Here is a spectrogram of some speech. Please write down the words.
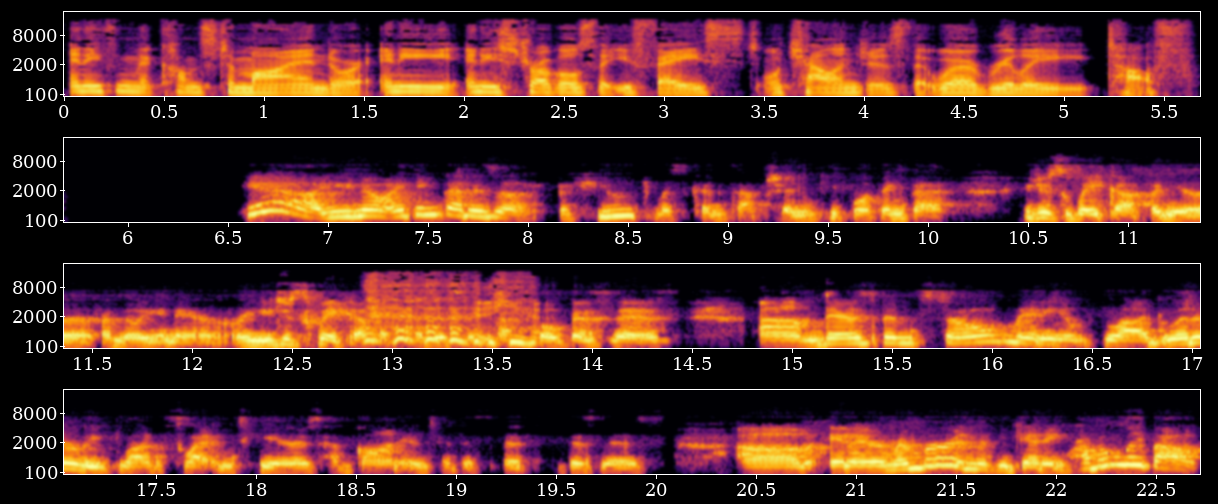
anything that comes to mind or any any struggles that you faced or challenges that were really tough? Yeah, you know, I think that is a, a huge misconception. People think that you just wake up and you're a millionaire or you just wake up and have a successful yeah. business. Um, there's been so many blood, literally blood, sweat, and tears have gone into this business. Um, and I remember in the beginning, probably about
